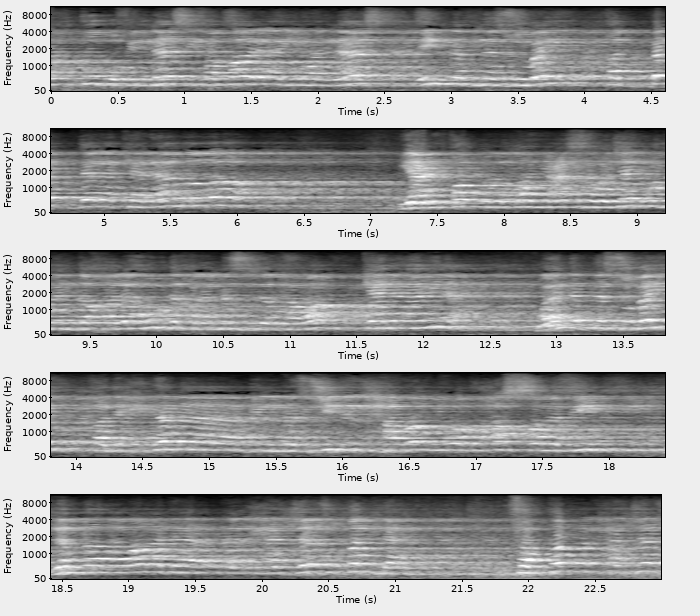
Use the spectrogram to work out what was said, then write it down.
يخطب في الناس فقال أيها الناس إن ابن الزبير قد بدل كلام الله. يعني قول الله عز وجل ومن دخله دخل المسجد الحرام كان آمنا وأن ابن الزبير قد احتمى بالمسجد الحرام وتحصن فيه لما أراد الحجاج قتله. فاضطر الحجاج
